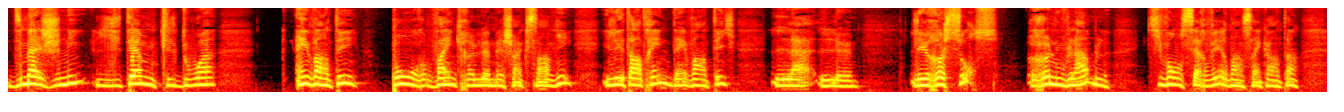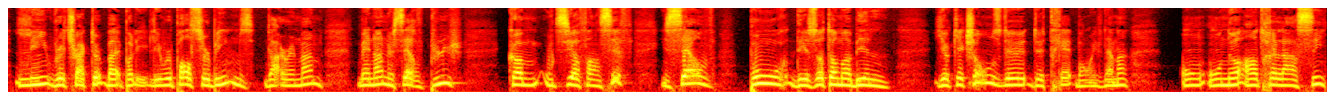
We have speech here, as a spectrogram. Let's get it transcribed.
d'imaginer l'item qu'il doit inventer pour vaincre le méchant qui s'en vient. Il est en train d'inventer les ressources renouvelables qui vont servir dans 50 ans. Les retractors, ben, pas les, les repulsor beams d'Iron Man, maintenant ne servent plus comme outils offensifs, ils servent pour des automobiles. Il y a quelque chose de, de très... Bon, évidemment, on, on a entrelacé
